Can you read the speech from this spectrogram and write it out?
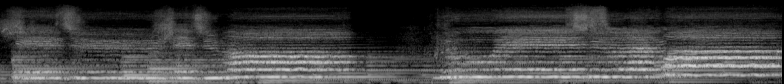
Jésus, Jésus mort, cloué sur la croix.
